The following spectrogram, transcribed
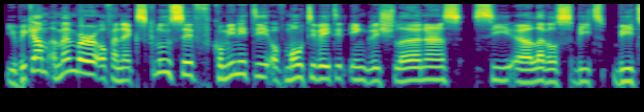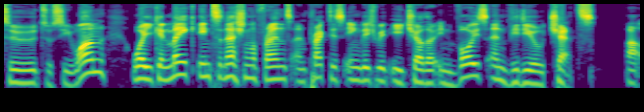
You become a member of an exclusive community of motivated English learners, C uh, levels B B2 to C1, where you can make international friends and practice English with each other in voice and video chats. Ah,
